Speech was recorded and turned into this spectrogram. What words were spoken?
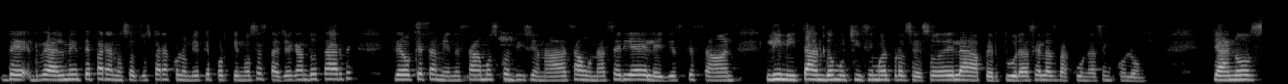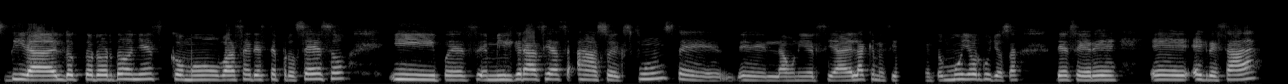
de, realmente para nosotros, para Colombia, que porque nos está llegando tarde, creo que también estábamos condicionadas a una serie de leyes que estaban limitando muchísimo el proceso de la apertura hacia las vacunas en Colombia. Ya nos dirá el doctor Ordóñez cómo va a ser este proceso y pues eh, mil gracias a Soexfuns de, de la universidad de la que me siento muy orgullosa de ser eh, eh, egresada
